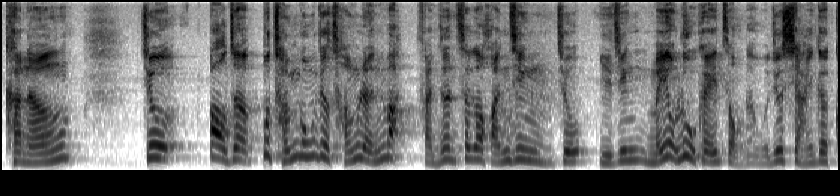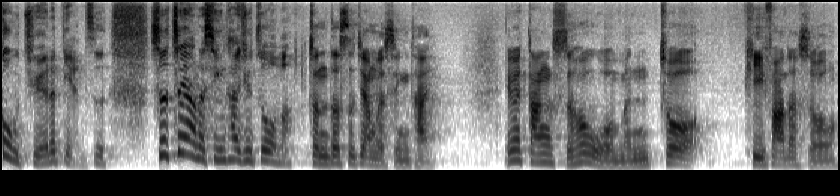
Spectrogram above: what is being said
可能就抱着不成功就成人吧，反正这个环境就已经没有路可以走的，我就想一个够绝的点子，是这样的心态去做吗？真的是这样的心态，因为当时候我们做批发的时候，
